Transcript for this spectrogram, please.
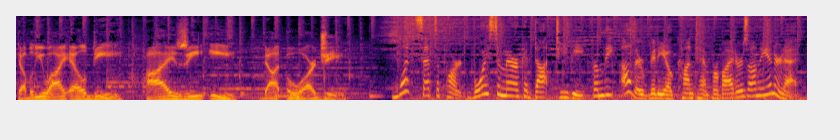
W I L D I Z E dot O R G. What sets apart VoiceAmerica.tv from the other video content providers on the Internet?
